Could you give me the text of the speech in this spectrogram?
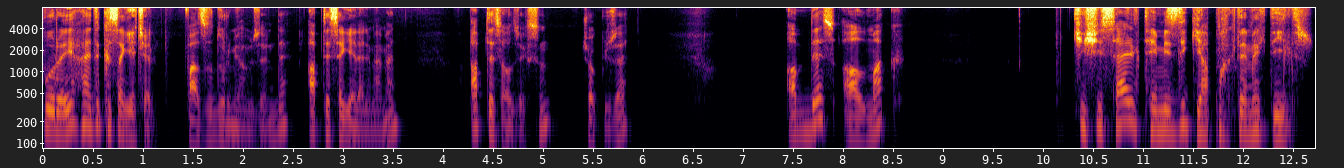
burayı hadi kısa geçelim. Fazla durmayalım üzerinde. Abdese gelelim hemen. Abdest alacaksın. Çok güzel. Abdest almak kişisel temizlik yapmak demek değildir.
